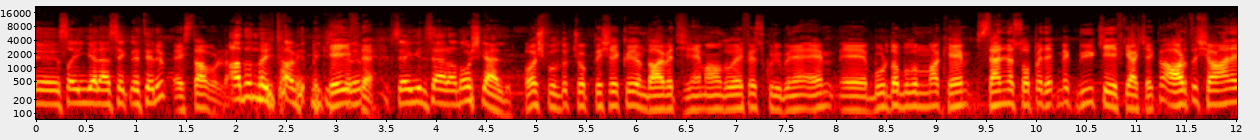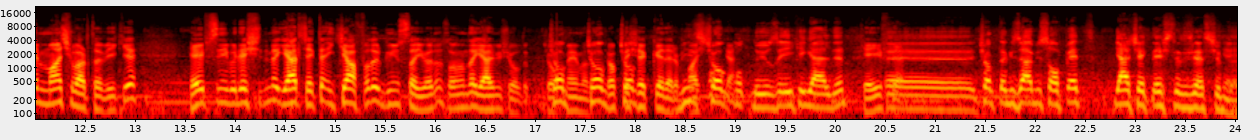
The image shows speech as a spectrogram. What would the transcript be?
e, Sayın Genel Sekreterim Estağfurullah. adınla hitap etmek Keyifle. isterim. Sevgili Serhan hoş geldin. Hoş bulduk. Çok teşekkür ediyorum davet için. Hem Anadolu Efes Kulübü'ne hem e, burada bulunmak hem seninle sohbet etmek büyük keyif gerçekten. Artı şahane bir maç var tabii ki. Hepsini birleştirdiğimde gerçekten iki haftadır gün sayıyordum. Sonunda gelmiş olduk. Çok, memnunum. Çok, teşekkür ederim. Biz başlarken. çok mutluyuz. İyi ki geldin. Keyifle. Ee, çok da güzel bir sohbet gerçekleştireceğiz şimdi.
